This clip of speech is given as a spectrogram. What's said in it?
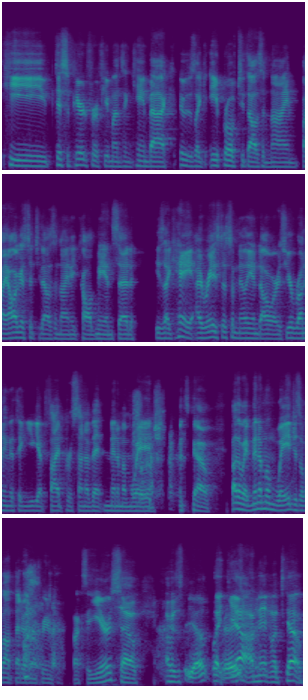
He disappeared for a few months and came back. It was like April of 2009. By August of 2009, he called me and said, He's like, Hey, I raised us a million dollars. You're running the thing. You get 5% of it, minimum wage. Let's go. By the way, minimum wage is a lot better than 300 bucks a year. So I was yep, like, right. Yeah, I'm in. Let's go.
